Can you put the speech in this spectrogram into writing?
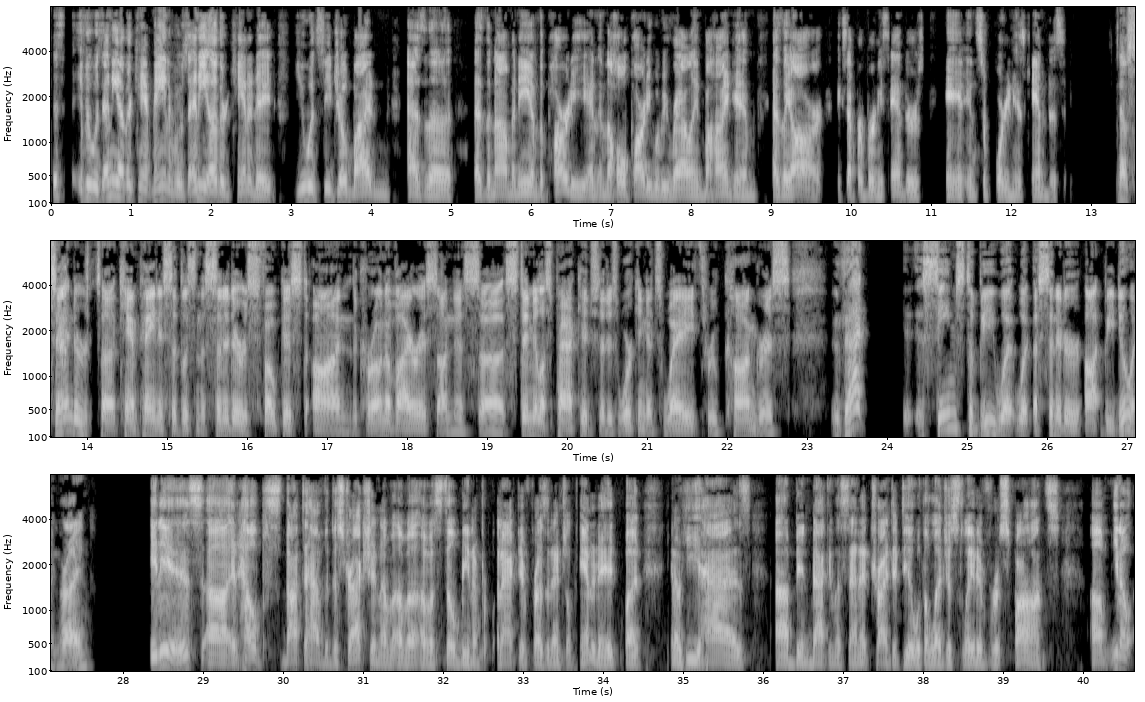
this, if it was any other campaign, if it was any other candidate, you would see Joe Biden as the as the nominee of the party, and, and the whole party would be rallying behind him as they are, except for Bernie Sanders, in, in supporting his candidacy. Now, Sanders' uh, campaign has said, listen, the senator is focused on the coronavirus, on this uh, stimulus package that is working its way through Congress. That seems to be what, what a senator ought be doing, right? It is. Uh, it helps not to have the distraction of, of, a, of a still being a, an active presidential candidate, but you know he has uh, been back in the Senate trying to deal with a legislative response. Um, you know,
